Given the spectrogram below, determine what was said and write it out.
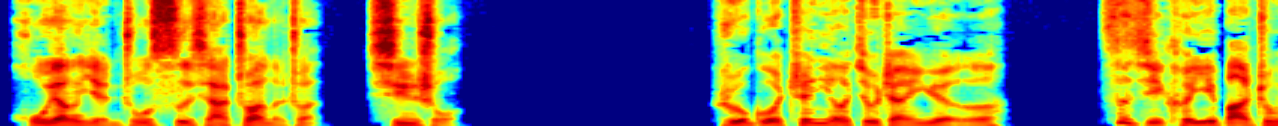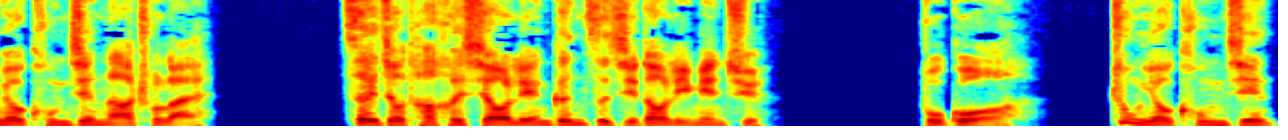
胡杨眼珠四下转了转，心说。如果真要救展月娥，自己可以把重要空间拿出来，再叫他和小莲跟自己到里面去。不过，重要空间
